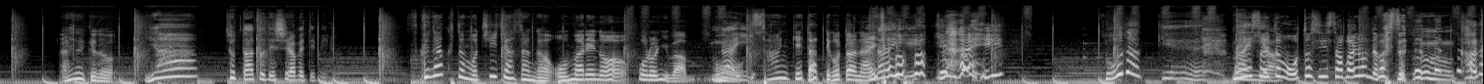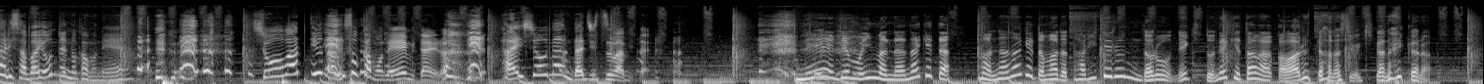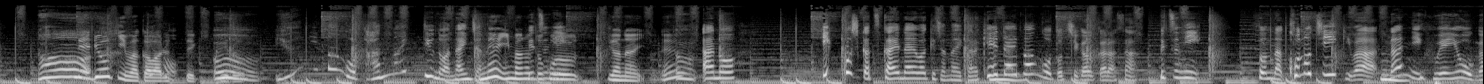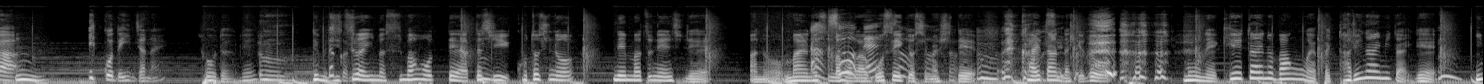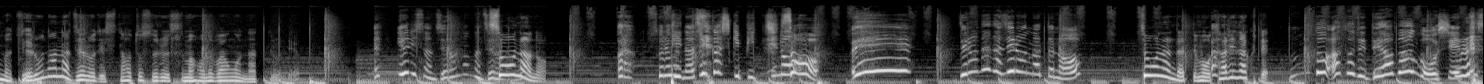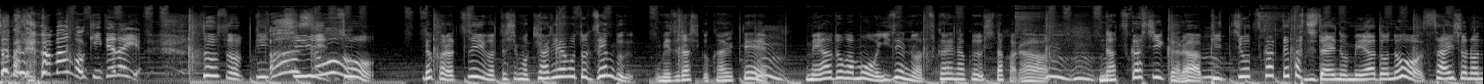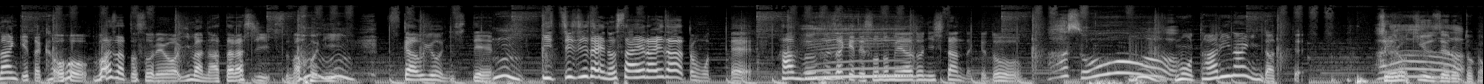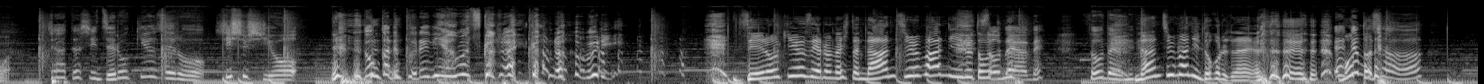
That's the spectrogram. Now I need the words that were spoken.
あれだけどいやー。ちょっと後で調べてみる少なくともちーちゃんさんがお生まれの頃にはもうない。3桁ってことはないない？ない？どうだっけ？まあねそれともお年サバ読んでます？うん、かなりサバ読んでんのかもね。昭和っていうのは嘘かもねみたいな。大正なんだ実はみたいな。ねえでも今7桁まあ7桁まだ足りてるんだろうねきっとね。桁が変わるって話は聞かないから。あね料金は変わるって聞くけど、うん、郵便番号足んないっていうのはないんじゃない、ね今のところじゃないよね、うん、あの1個しか使えないわけじゃないから携帯番号と違うからさ、別にそんなこの地域は何人増えようがうん。1個でいいんじゃない、そうだよね。うん、でも実は今スマホって私、今年の年末年始であの前のスマホがご請挙しまして変えたんだけど もうね携帯の番号がやっぱり足りないみたいでうん今070でスタートするスマホの番号になってるんだよ。えゆりさん070そうなの。あらそれは懐かしきピッチの？そう。070になったの？そうなんだってもう足りなくて。本当？後で電話番号教えて。そんな電話番号聞いてないや。そうそうピッチ。そう。だからつい私もキャリアごと全部珍しく変えて、うん。メアドがもう以前のは使えなくしたから、うんうん懐かしいから、うん。ピッチを使ってた時代のメアドの最初の何桁かをわざとそれを今の新しいスマホうんに使うようにして、うん。ピッチ時代の再来だと思って半分ふざけてそのメアドにしたんだけど、あそう、うんもう足りないんだって。あら090とかは。じゃあ私090死守しよう。どっかでプレミアムつかないかな無理。090の人何十万人いると思そうってだよねそうだよね。何十万人どころじゃない。もっとね。もさ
